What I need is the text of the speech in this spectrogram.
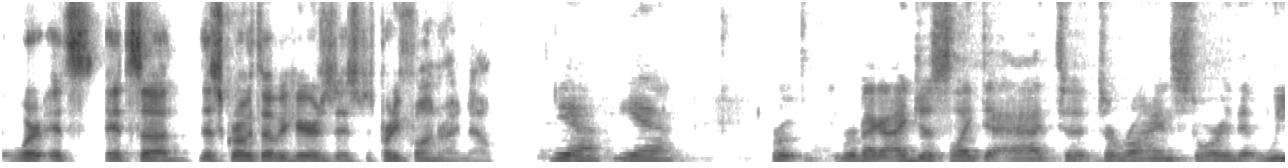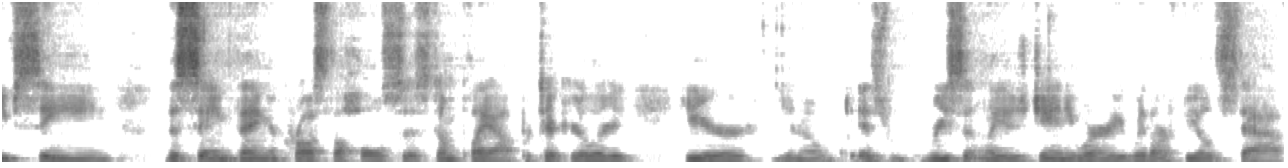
we're it's it's uh this growth over here is is pretty fun right now yeah yeah Re- Rebecca, I'd just like to add to, to Ryan's story that we've seen the same thing across the whole system play out, particularly here, you know, as recently as January with our field staff.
